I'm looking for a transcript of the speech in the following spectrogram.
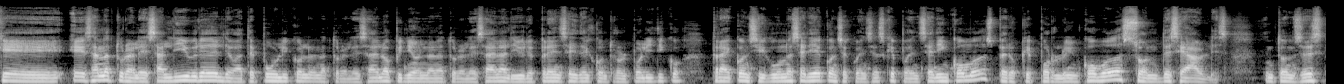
que esa naturaleza libre del debate público, la naturaleza de la opinión, la naturaleza de la libre prensa y del control político trae consigo una serie de consecuencias que pueden ser incómodas, pero que por lo incómodas son deseables. Entonces,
